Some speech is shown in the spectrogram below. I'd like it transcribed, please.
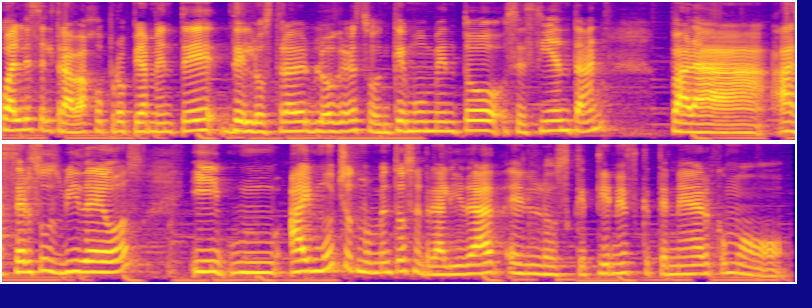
cuál es el trabajo propiamente de los travel bloggers o en qué momento se sientan para hacer sus videos y mm, hay muchos momentos en realidad en los que tienes que tener como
